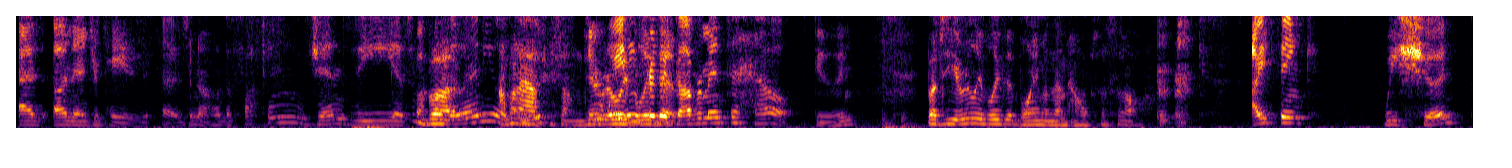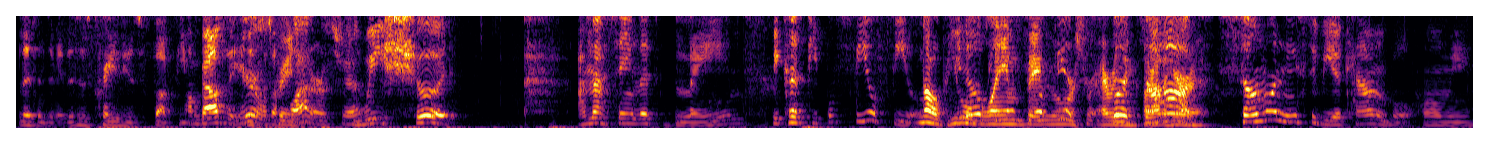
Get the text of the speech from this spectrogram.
as uneducated as you know the fucking Gen Z, as fucking But millennials. I'm gonna dude. ask you something. Do They're really waiting for the that- government to help, dude. But do you really believe that blaming them helps us at all? I think we should listen to me. This is crazy as fuck, people. I'm about to hear This it is with the crazy. flat Earth shit. We should. I'm not saying let's blame because people feel feel. No, people blame feel, baby boomers for everything, But so I gotta hear dog, it. someone needs to be accountable, homie.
